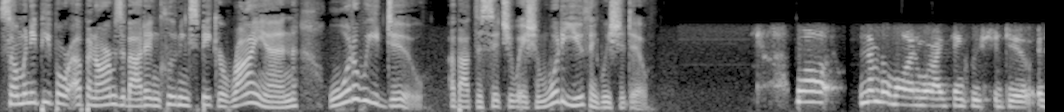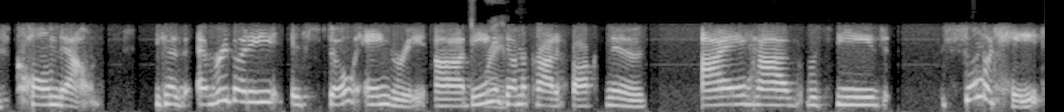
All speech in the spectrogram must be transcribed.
So many people were up in arms about it, including Speaker Ryan. What do we do about the situation? What do you think we should do? Well, number one, what I think we should do is calm down because everybody is so angry. Uh, being right. a Democrat at Fox News, I have received so much hate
